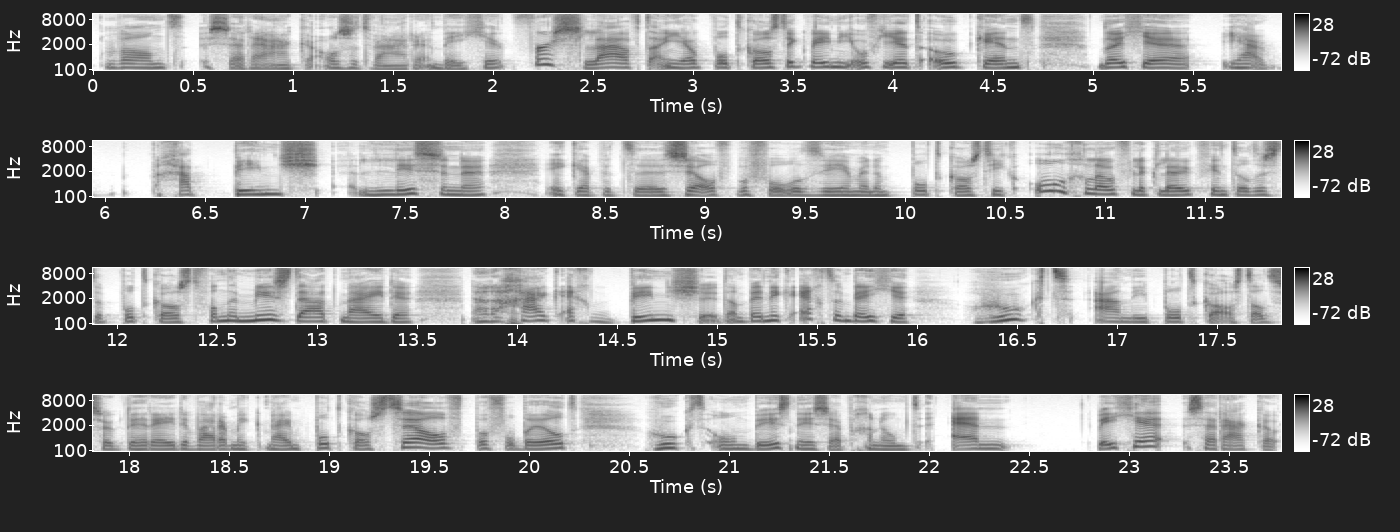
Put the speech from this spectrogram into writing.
Want ze raken als het ware een beetje verslaafd aan jouw podcast. Ik weet niet of je het ook kent. Dat je ja, gaat binge listenen. Ik heb het uh, zelf bijvoorbeeld weer met een podcast die ik ongelooflijk leuk vind. Dat is de podcast van de Misdaadmeiden. Nou, dan ga ik echt bingen. Dan ben ik echt een beetje hooked aan die podcast. Dat is ook de reden waarom ik mijn podcast zelf bijvoorbeeld Hooked on Business heb genoemd. En weet je, ze raken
